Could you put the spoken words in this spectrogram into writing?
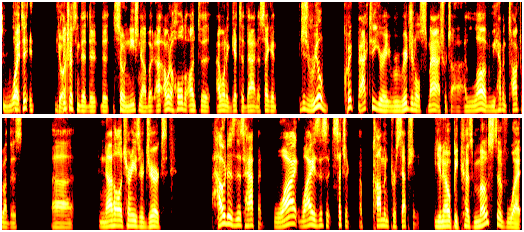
what it's, it's interesting that they're, they're so niche now, but I, I want to hold on to, I want to get to that in a second just real quick back to your original smash, which I, I love. We haven't talked about this. Uh, not all attorneys are jerks. How does this happen? Why why is this such a, a common perception? You know, because most of what,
